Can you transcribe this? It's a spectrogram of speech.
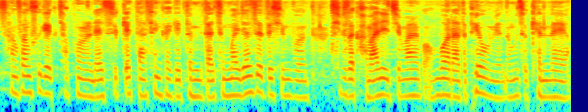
상상 속의 작품을 낼 수 있겠다 생각이 듭니다. 정말 연세 드신 분 집에서 가만히 있지 말고 뭐라도 배우면 너무 좋겠네요.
